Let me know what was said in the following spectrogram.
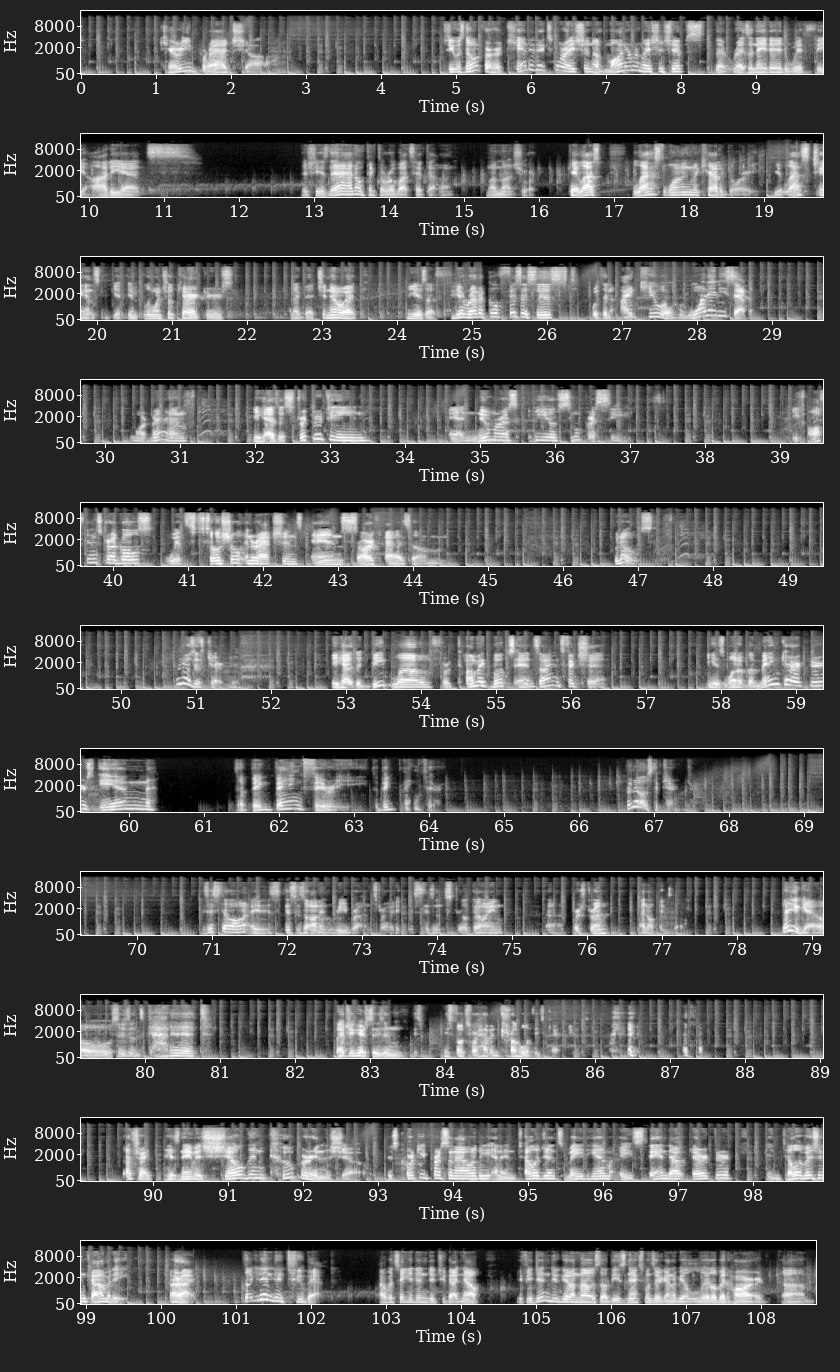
Carrie Bradshaw. She was known for her candid exploration of modern relationships that resonated with the audience. There she is. I don't think the robots hit that one. I'm not sure. Okay, last last one in the category. Your last chance to get influential characters and I bet you know it. He is a theoretical physicist with an IQ of 187. Smart man. He has a strict routine and numerous idiosyncrasies. He often struggles with social interactions and sarcasm. Who knows? Who knows this character? He has a deep love for comic books and science fiction. He is one of the main characters in The Big Bang Theory. The Big Bang Theory. Who knows the character? Is this still on? Is, this is on in reruns, right? This isn't still going uh, first run? I don't think so. There you go. Susan's got it. Glad you're here, Susan. These, these folks were having trouble with these characters. That's right. His name is Sheldon Cooper in the show. His quirky personality and intelligence made him a standout character in television comedy. All right. So you didn't do too bad. I would say you didn't do too bad. Now, if you didn't do good on those, though, these next ones are going to be a little bit hard. Um,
